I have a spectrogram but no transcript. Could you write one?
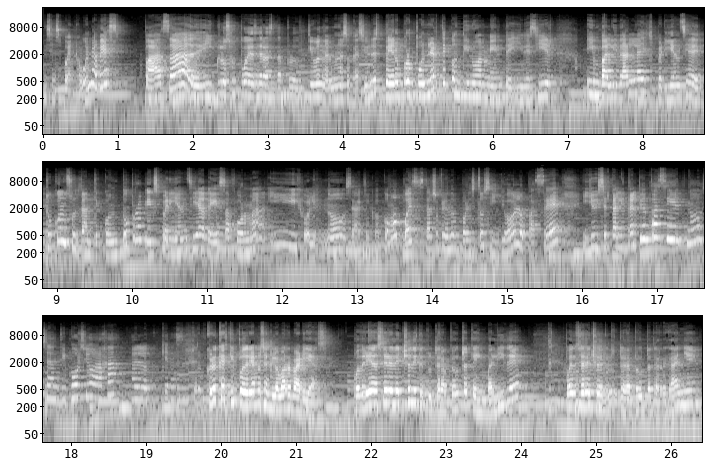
Dices, bueno, una vez pasa, incluso puede ser hasta productivo en algunas ocasiones, pero proponerte continuamente y decir, invalidar la experiencia de tu consultante con tu propia experiencia de esa forma, híjole, no, o sea, ¿cómo puedes estar sufriendo por esto si yo lo pasé y yo hice tal y tal bien fácil, ¿no? O sea, divorcio, ajá, a lo que quieras. Creo que aquí podríamos englobar varias. Podría ser el hecho de que tu terapeuta te invalide, puede ser el hecho de que tu terapeuta te regañe,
